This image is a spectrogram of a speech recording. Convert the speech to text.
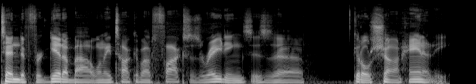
tend to forget about when they talk about Fox's ratings is uh, good old Sean Hannity,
